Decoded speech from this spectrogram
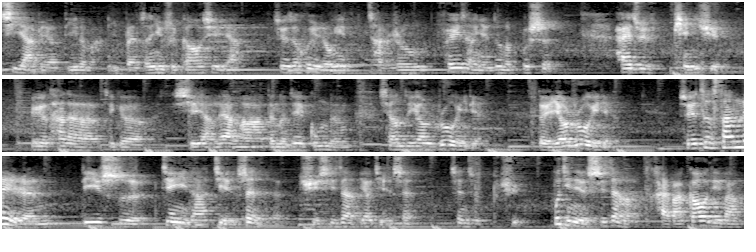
气压比较低了嘛，你本身又是高血压，所以说会容易产生非常严重的不适。还有就是贫血，因为它的这个血氧量啊等等这些功能相对要弱一点，对，要弱一点。所以这三类人。第一是建议他谨慎的去西藏，要谨慎，甚至不去。不仅仅西藏啊，海拔高的地方，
